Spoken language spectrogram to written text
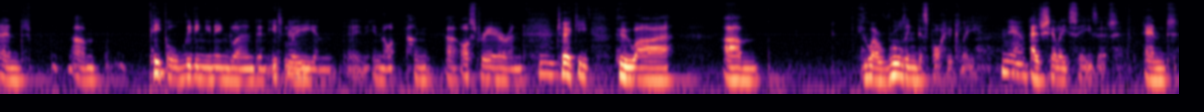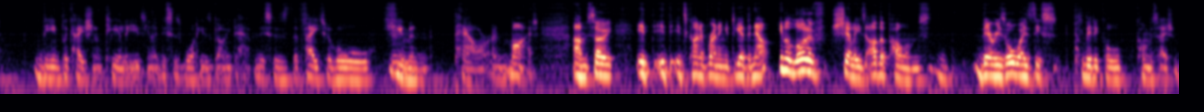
and um, people living in England and Italy and in, in uh, Austria and Turkey who are um, who are ruling despotically Yeah. as Shelley sees it. And the implication clearly is, you know, this is what is going to happen. This is the fate of all human power and might. Um, so it, it, it's kind of running it together. Now, in a lot of Shelley's other poems, there is always this political conversation.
